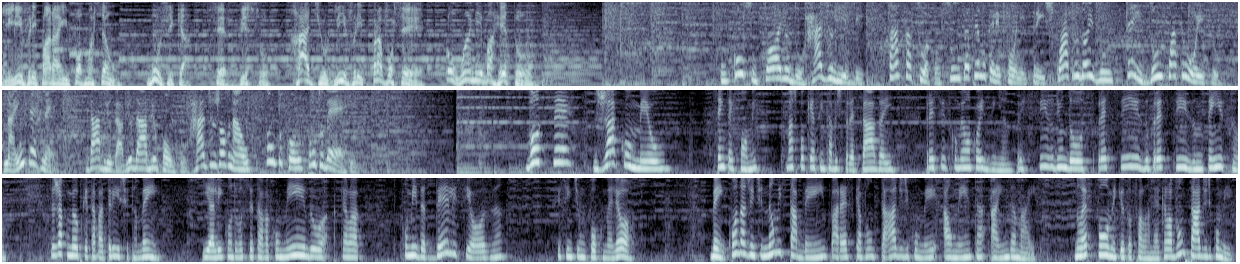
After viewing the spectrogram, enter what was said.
Livre para a informação, música, serviço. Rádio Livre para você, com Anne Barreto. O consultório do Rádio Livre. Faça a sua consulta pelo telefone 3421 3148. Na internet www.radiojornal.com.br. Você já comeu sem ter fome, mas porque assim estava estressado aí, preciso comer uma coisinha, preciso de um doce, preciso, preciso, não tem isso? Você já comeu porque estava triste também? E ali quando você estava comendo aquela comida deliciosa, se sentiu um pouco melhor? Bem, quando a gente não está bem, parece que a vontade de comer aumenta ainda mais. Não é fome que eu estou falando, é aquela vontade de comer.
